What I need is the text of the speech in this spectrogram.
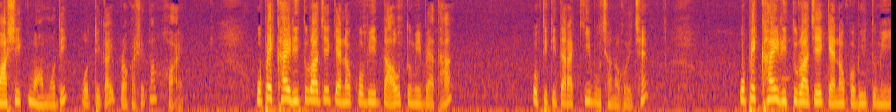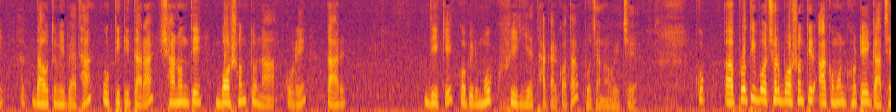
মাসিক মোহাম্মদী পত্রিকায় প্রকাশিত হয়। উপেক্ষায় ঋতুরাজে কেন কবি দাও তুমি ব্যথা? উক্তিটি তারা কি বোঝানো হয়েছে? উপেক্ষায় ঋতুরাজে কেন কবি তুমি, দাও তুমি ব্যথা? উক্তিটি তারা সানন্দে বসন্ত না করে তার দিকে কবির মুখ ফিরিয়ে থাকার কথা বোঝানো হয়েছে। প্রতি বছর বসন্তের আগমন ঘটে, গাছে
